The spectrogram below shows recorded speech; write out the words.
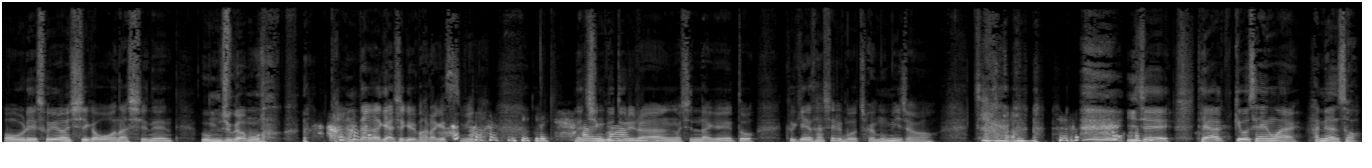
어, 우리 소연 씨가 원하시는 음주가무 당당하게 하시길 바라겠습니다. 네. 네 친구들이랑 신나게 또, 그게 사실 뭐 젊음이죠. 자, 이제 대학교 생활 하면서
